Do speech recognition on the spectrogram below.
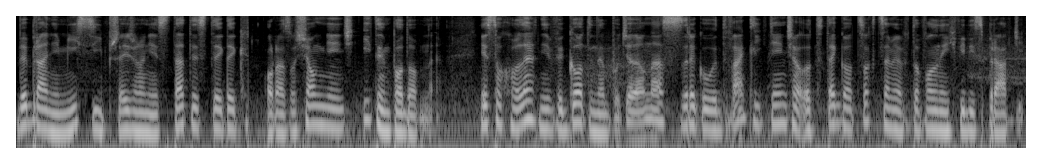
wybranie misji, przejrzenie statystyk oraz osiągnięć i tym podobne. Jest to cholernie wygodne, bo dzielą nas z reguły dwa kliknięcia od tego, co chcemy w dowolnej chwili sprawdzić.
